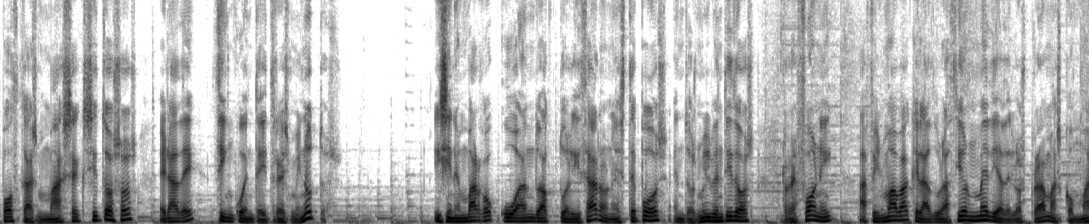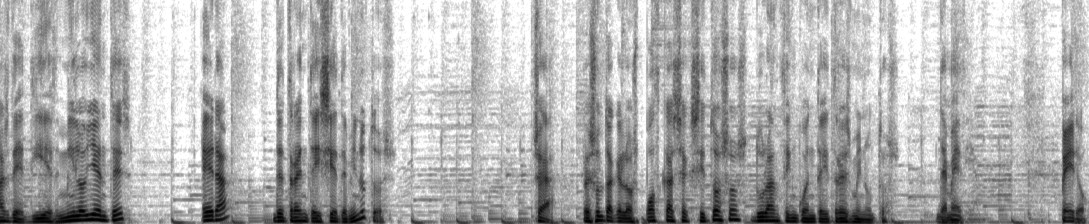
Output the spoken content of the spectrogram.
podcasts más exitosos era de 53 minutos. Y sin embargo, cuando actualizaron este post en 2022, Refonic afirmaba que la duración media de los programas con más de 10.000 oyentes era de 37 minutos. O sea, Resulta que los podcasts exitosos duran 53 minutos, de media. Pero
